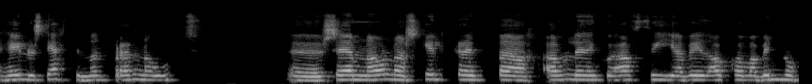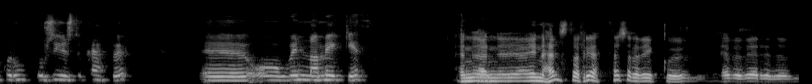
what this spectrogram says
heilu stjættinnar brenna út eh, sem nána skilgreinda afleðingu af því að við ákváðum að vinna okkur út úr síðustu kreppu eh, og vinna mikið. En, en einn helsta frétt þessara viku hefur verið um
